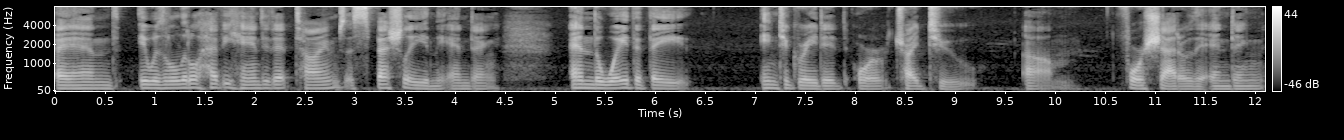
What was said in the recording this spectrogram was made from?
and it was a little heavy-handed at times, especially in the ending and the way that they integrated or tried to um, foreshadow the ending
